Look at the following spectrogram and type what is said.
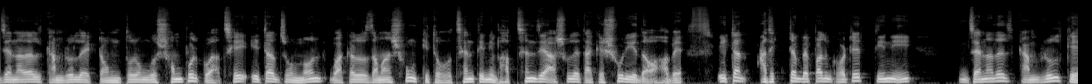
জেনারেল কামরুলের একটা অন্তরঙ্গ সম্পর্ক আছে, এটার জন্য ওয়াকারুজ্জামান শঙ্কিত হচ্ছেন। তিনি ভাবছেন যে আসলে তাকে সরিয়ে দেওয়া হবে। এটার আরেকটা ব্যাপার ঘটে, তিনি জেনারেল কামরুলকে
